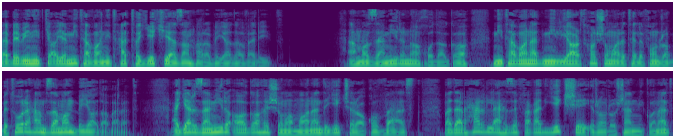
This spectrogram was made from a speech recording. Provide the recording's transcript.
و ببینید که آیا می توانید حتی یکی از آنها را به یاد آورید. اما زمیر ناخداگاه می تواند میلیاردها شماره تلفن را به طور همزمان به یاد آورد. اگر زمیر آگاه شما مانند یک چراغ قوه است و در هر لحظه فقط یک شیء را روشن می کند،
